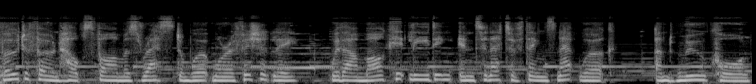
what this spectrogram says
Vodafone helps farmers rest and work more efficiently with our market-leading Internet of Things network and Moocall,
